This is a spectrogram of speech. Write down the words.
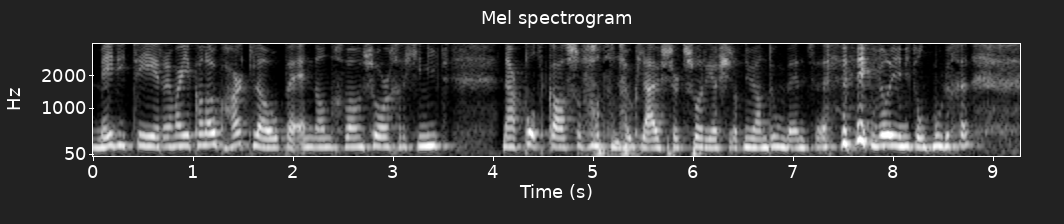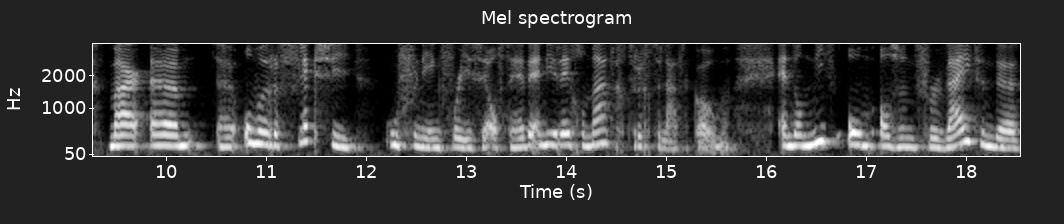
mediteren, maar je kan ook hardlopen en dan gewoon zorgen dat je niet naar podcasts of wat dan ook luistert. Sorry als je dat nu aan het doen bent. ik wil je niet ontmoedigen. Maar ehm, eh, om een reflectieoefening voor jezelf te hebben en die regelmatig terug te laten komen. En dan niet om als een verwijtende.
